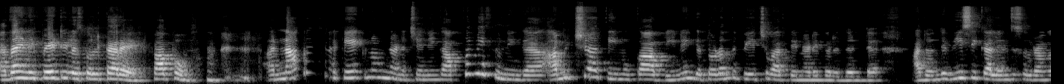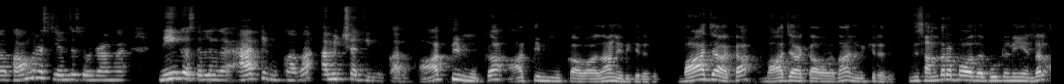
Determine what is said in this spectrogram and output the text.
அதான் இன்னைக்கு பேட்டியில சொல்லிட்டாரே பாப்போம். நாகராஜ் நான் கேட்கணும்னு நினைச்சேன். நீங்க அப்பவே சொன்னீங்க அமித்ஷா திமுக அப்படின்னு இங்க தொடர்ந்து பேச்சுவார்த்தை நடைபெறுதுன்ட்டு. அது வந்து விசிகால இருந்து சொல்றாங்க காங்கிரஸ்ல இருந்து சொல்றாங்க. நீங்க சொல்லுங்க அதிமுகவா அமித்ஷா திமுகவா? அதிமுக அதிமுகவா தான் இருக்கிறது. பாஜக பாஜகவாக தான் இருக்கிறது. இது சந்தர்ப்பவாத கூட்டணி என்றால்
